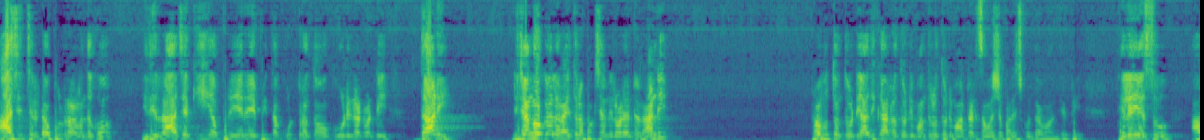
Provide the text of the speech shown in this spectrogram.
ఆశించిన డబ్బులు రానందుకు ఇది రాజకీయ ప్రేరేపిత కుట్రతో కూడినటువంటి దాడి. నిజంగా ఒకవేళ రైతుల పక్షాన్ని నిలబడంటే రాండి. ప్రభుత్వంతో అధికారులతో మంత్రులతో మాట్లాడి సమస్య పరిష్కుందామని చెప్పి తెలియజేస్తూ ఆ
